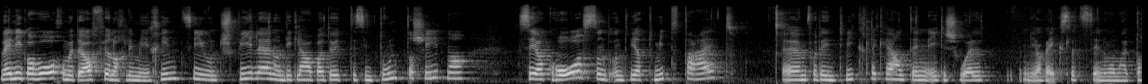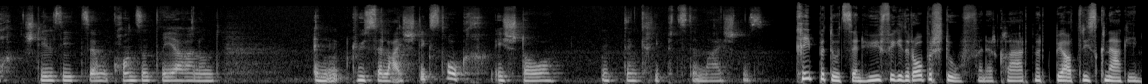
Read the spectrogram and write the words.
weniger hoch und wir dürfen ja noch ein bisschen mehr Kind sein und spielen und ich glaube auch dort sind die Unterschiede noch sehr groß und, und wird mitgetragen ähm, von der Entwicklung her. Und dann in der Schule ja, wechselt es dann, wo man halt doch still sitzen und konzentrieren und ein gewisser Leistungsdruck ist da und dann kippt es dann meistens. Kippen tut es dann häufig in der Oberstufe, erklärt mir Beatrice Gnegi.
